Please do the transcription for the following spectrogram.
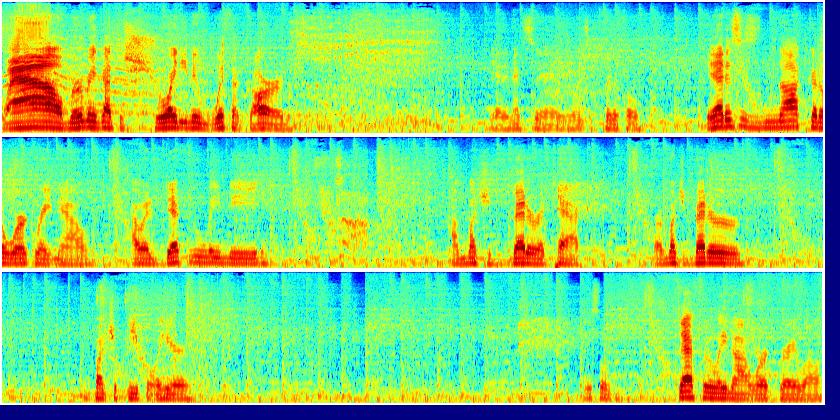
Wow, Mermaid got destroyed even with a guard. Yeah, the next one's a critical. Yeah, this is not gonna work right now. I would definitely need a much better attack. Or a much better bunch of people here. This will definitely not work very well.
